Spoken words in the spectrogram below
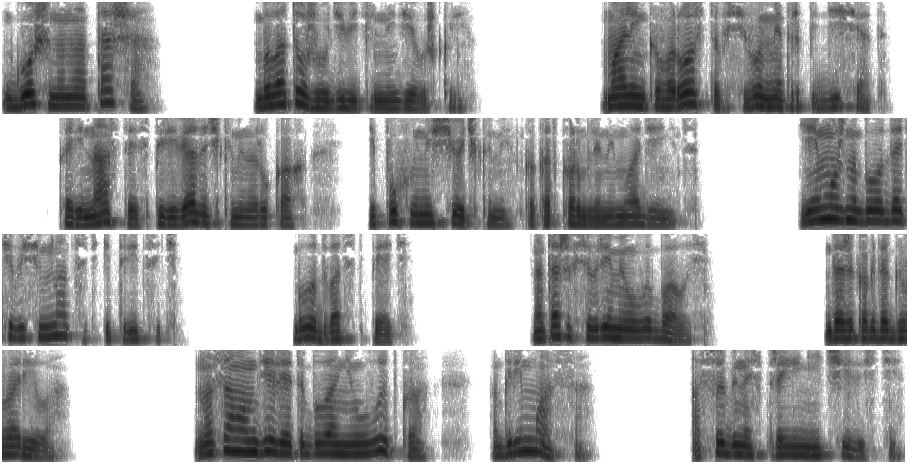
Гошина Наташа была тоже удивительной девушкой. Маленького роста, всего метр пятьдесят. Коренастая, с перевязочками на руках и пухлыми щечками, как откормленный младенец. Ей можно было дать и восемнадцать, и тридцать. Было двадцать пять. Наташа все время улыбалась. Даже когда говорила. На самом деле это была не улыбка, а гримаса. Особенность строения челюсти,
